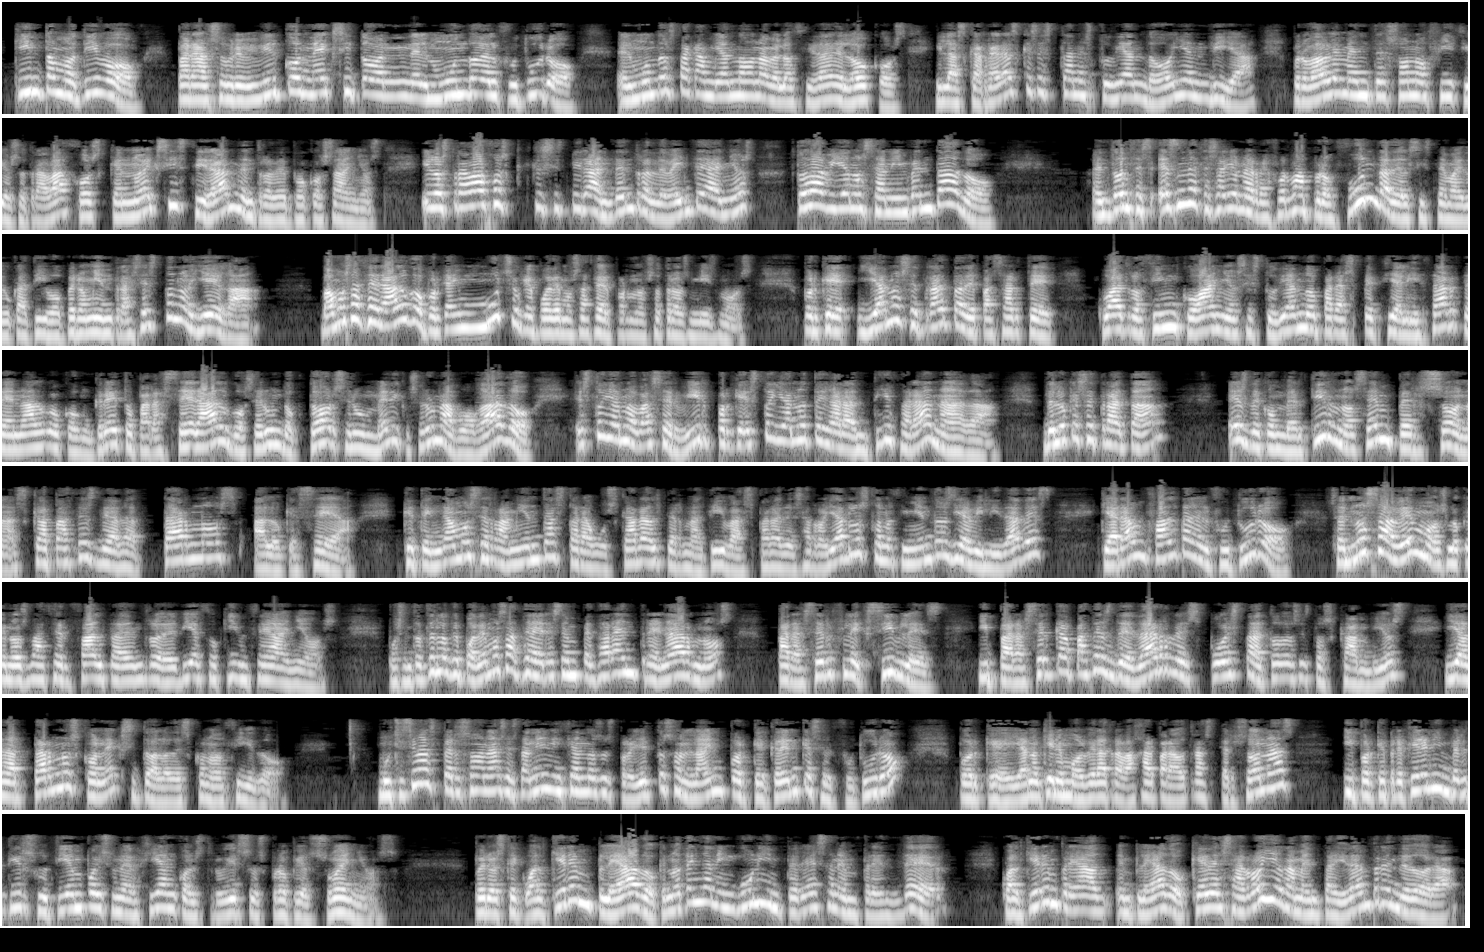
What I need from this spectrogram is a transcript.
Quinto motivo, para sobrevivir con éxito en el mundo del futuro. El mundo está cambiando a una velocidad de locos y las carreras que se están estudiando hoy en día probablemente son oficios o trabajos que no existirán dentro de pocos años y los trabajos que existirán dentro de 20 años todavía no se han inventado. Entonces, es necesaria una reforma profunda del sistema educativo, pero mientras esto no llega, vamos a hacer algo porque hay mucho que podemos hacer por nosotros mismos. Porque ya no se trata de pasarte cuatro o cinco años estudiando para especializarte en algo concreto, para ser algo, ser un doctor, ser un médico, ser un abogado. Esto ya no va a servir porque esto ya no te garantizará nada. De lo que se trata es de convertirnos en personas capaces de adaptarnos a lo que sea, que tengamos herramientas para buscar alternativas, para desarrollar los conocimientos y habilidades que harán falta en el futuro. O sea, no sabemos lo que nos va a hacer falta dentro de 10 o 15 años. Pues entonces lo que podemos hacer es empezar a entrenarnos para ser flexibles y para ser capaces de dar respuesta a todos estos cambios y adaptarnos con éxito a lo desconocido. Muchísimas personas están iniciando sus proyectos online porque creen que es el futuro, porque ya no quieren volver a trabajar para otras personas y porque prefieren invertir su tiempo y su energía en construir sus propios sueños. Pero es que cualquier empleado que no tenga ningún interés en emprender cualquier empleado, que desarrolle una mentalidad emprendedora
